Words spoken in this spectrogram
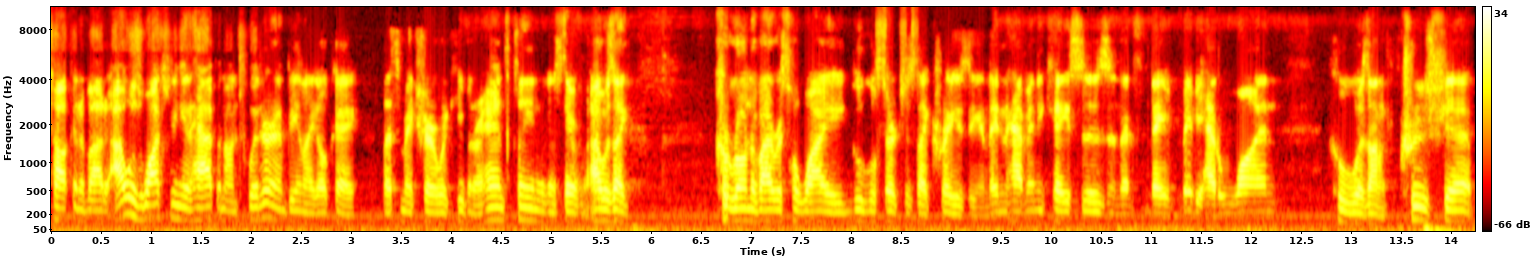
talking about it i was watching it happen on twitter and being like okay let's make sure we're keeping our hands clean we're gonna stay i was like coronavirus hawaii google searches like crazy and they didn't have any cases and then they maybe had one who was on a cruise ship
